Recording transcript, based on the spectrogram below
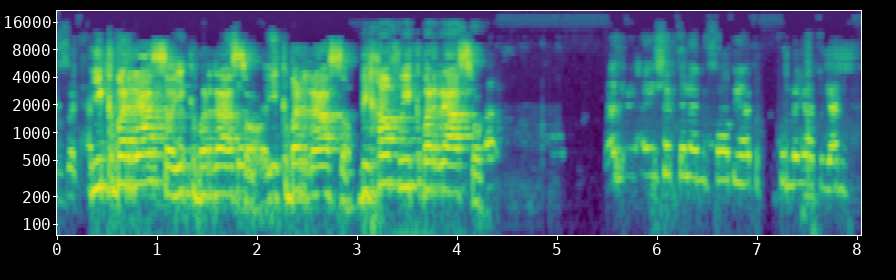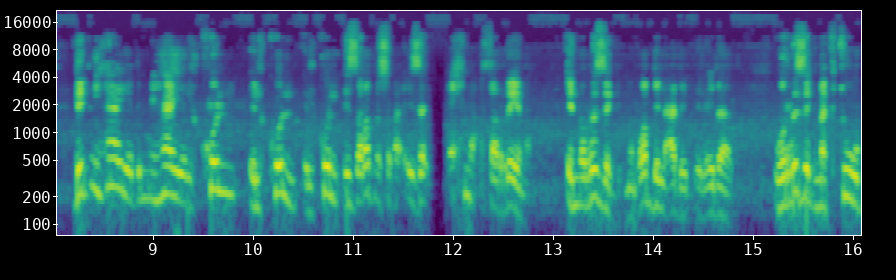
رزق حدا. يكبر راسه يكبر راسه يكبر راسه. بخاف يكبر راسه. إيش الكلام الفاضي هذا كلياته. يعني بالنهاية بالنهاية الكل الكل الكل إذا ربنا سبحانه إذا إحنا أقرينا إنه الرزق من رب العبد العباد والرزق مكتوب.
